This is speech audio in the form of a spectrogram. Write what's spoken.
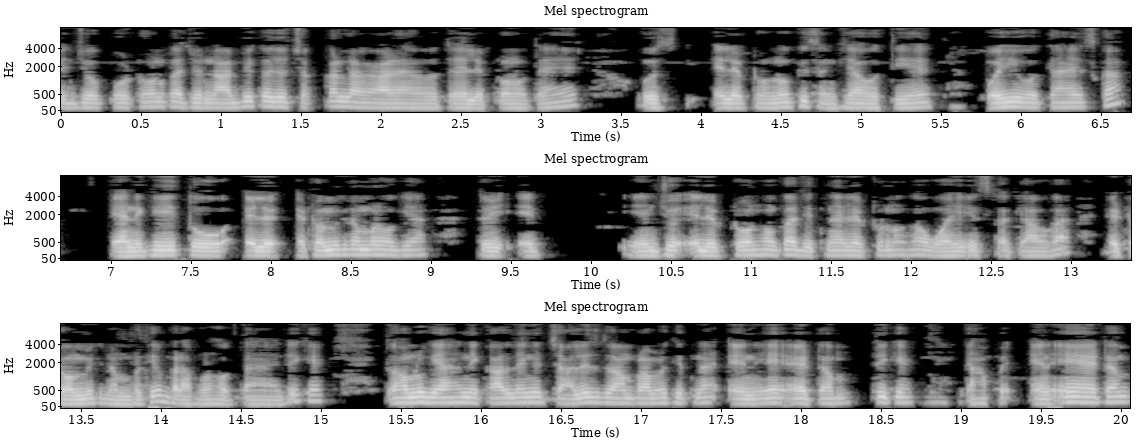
जो प्रोटोन का जो नाभिक का जो चक्कर लगा रहे होते हैं, इलेक्ट्रॉन होते हैं, उस इलेक्ट्रॉनों की संख्या होती है। वही होता है इसका, यानी कि तो एटॉमिक नंबर हो गया तो जो इलेक्ट्रॉन होगा, जितना इलेक्ट्रॉन होगा, वही इसका क्या होगा? एटॉमिक नंबर के बराबर होता है, ठीक है? तो हम लोग यहाँ निकाल देंगे 40 ग्राम बराबर कितना? एन एटम ठीक है? यहाँ पे एन एटम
